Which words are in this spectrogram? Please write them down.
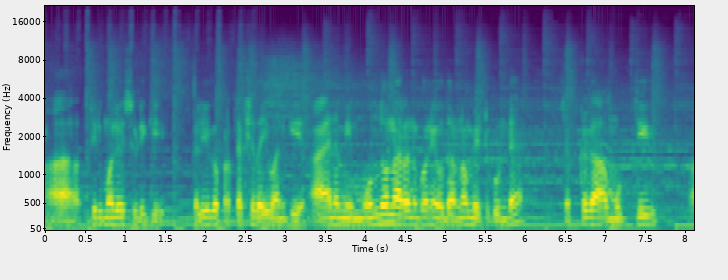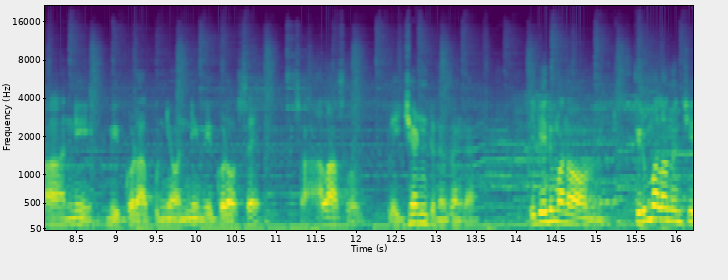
ఆ తిరుమలేశుడికి కలియుగ ప్రత్యక్ష దైవానికి ఆయన మీ ముందున్నారనుకొని దండం పెట్టుకుంటే చక్కగా ఆ ముక్తి ఆ అన్నీ మీకు కూడా పుణ్యం అన్నీ మీకు కూడా వస్తాయి. చాలా అసలు ప్లెజెంట్ నిజంగా. ఇదేది మనం తిరుమల నుంచి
